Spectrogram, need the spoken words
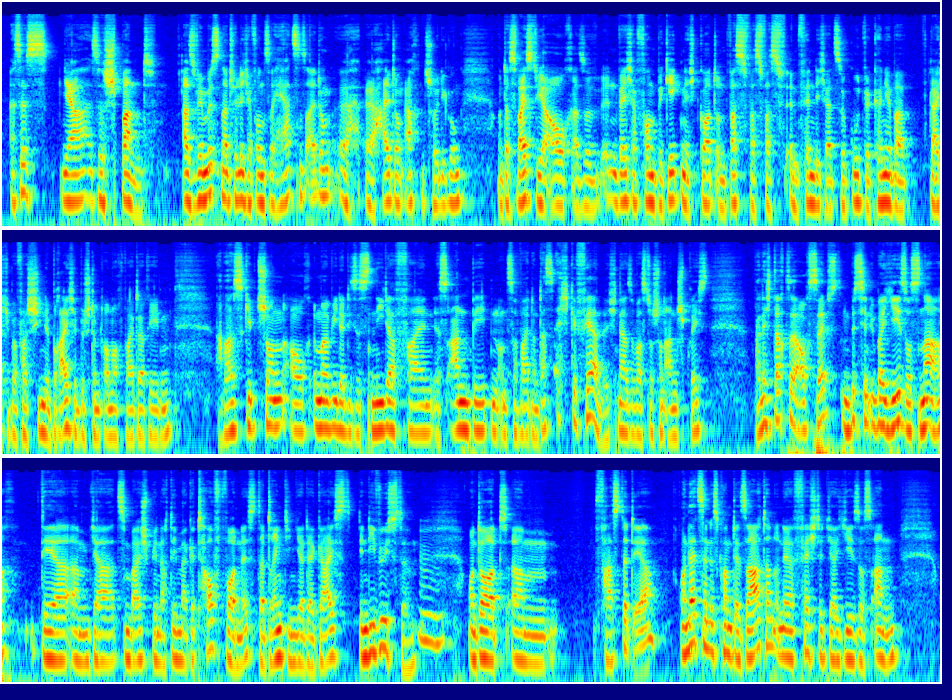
Es ist, ja, es ist spannend. Also wir müssen natürlich auf unsere Herzenshaltung äh, äh, Haltung achten, Entschuldigung. Und das weißt du ja auch. Also in welcher Form begegne ich Gott und was, was, was empfinde ich als so gut. Wir können ja über, gleich über verschiedene Bereiche bestimmt auch noch weiter reden. Aber es gibt schon auch immer wieder dieses Niederfallen, es Anbeten und so weiter. Und das ist echt gefährlich, ne? also was du schon ansprichst. Weil ich dachte auch selbst ein bisschen über Jesus nach, der ähm, ja zum Beispiel, nachdem er getauft worden ist, da drängt ihn ja der Geist in die Wüste. Und dort ähm, fastet er. Und letztendlich kommt der Satan und er fechtet ja Jesus an.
